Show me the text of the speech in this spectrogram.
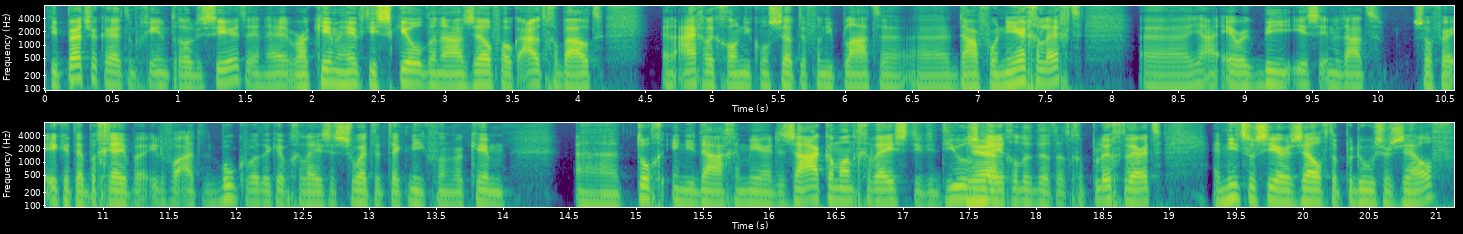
Die Patrick heeft hem geïntroduceerd en hè, Rakim heeft die skill daarna zelf ook uitgebouwd en eigenlijk gewoon die concepten van die platen eh, daarvoor neergelegd. Eh, ja, Eric B is inderdaad, zover ik het heb begrepen, in ieder geval uit het boek wat ik heb gelezen, Sweater Techniek van Rakim, eh, toch in die dagen meer de zakenman geweest die de deals regelde, dat het geplucht werd. En niet zozeer zelf de producer zelf.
